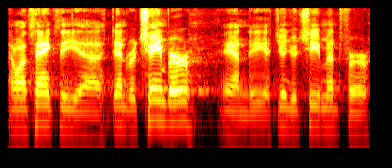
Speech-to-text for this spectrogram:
I want to thank the uh, Denver Chamber and the Junior Achievement for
